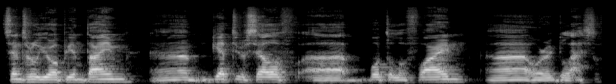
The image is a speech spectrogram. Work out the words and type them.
Central European time. Um, get yourself a bottle of wine uh, or a glass of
